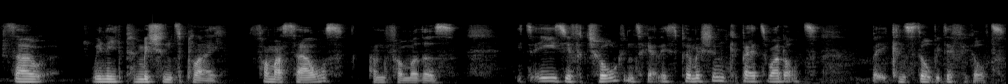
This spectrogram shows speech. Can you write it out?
So, we need permission to play from ourselves and from others. It's easier for children to get this permission compared to adults, but it can still be difficult.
